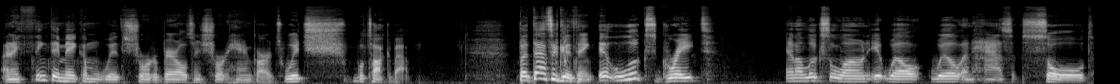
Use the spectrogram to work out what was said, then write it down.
and I think they make them with shorter barrels and shorter handguards, which we'll talk about. But that's a good thing. It looks great, and on looks alone, it will will and has sold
